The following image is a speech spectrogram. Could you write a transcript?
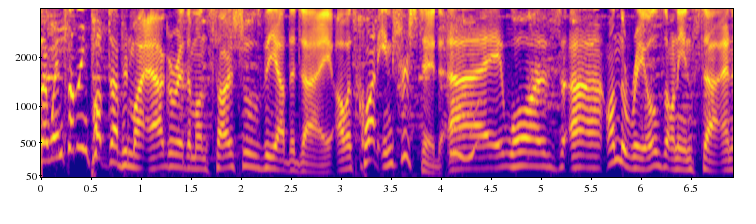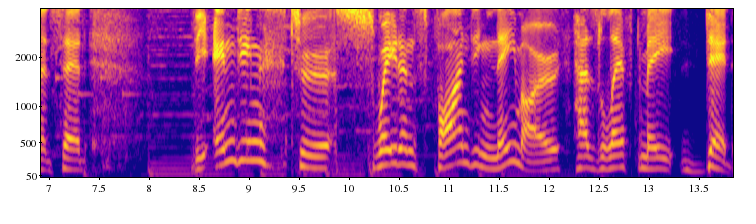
So when something popped up in my algorithm on socials the other day, I was quite interested. Uh, it was uh, on the reels on Insta, and it said. The ending to Sweden's Finding Nemo has left me dead.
